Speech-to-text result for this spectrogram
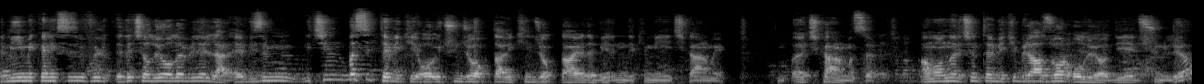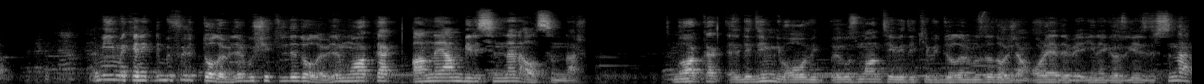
e, mi mekaniksiz bir flütle de çalıyor olabilirler. E, bizim için basit tabii ki o üçüncü oktav, ikinci oktav ya da birindeki mi'yi çıkarmayı e, çıkarması. Ama onlar için tabii ki biraz zor oluyor diye düşünülüyor. Mi mekanikli bir flüt de olabilir, bu şekilde de olabilir. Muhakkak anlayan birisinden alsınlar. Muhakkak e, dediğim gibi o e, Uzman TV'deki videolarımızda da hocam oraya da bir yine göz gezdirsinler.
